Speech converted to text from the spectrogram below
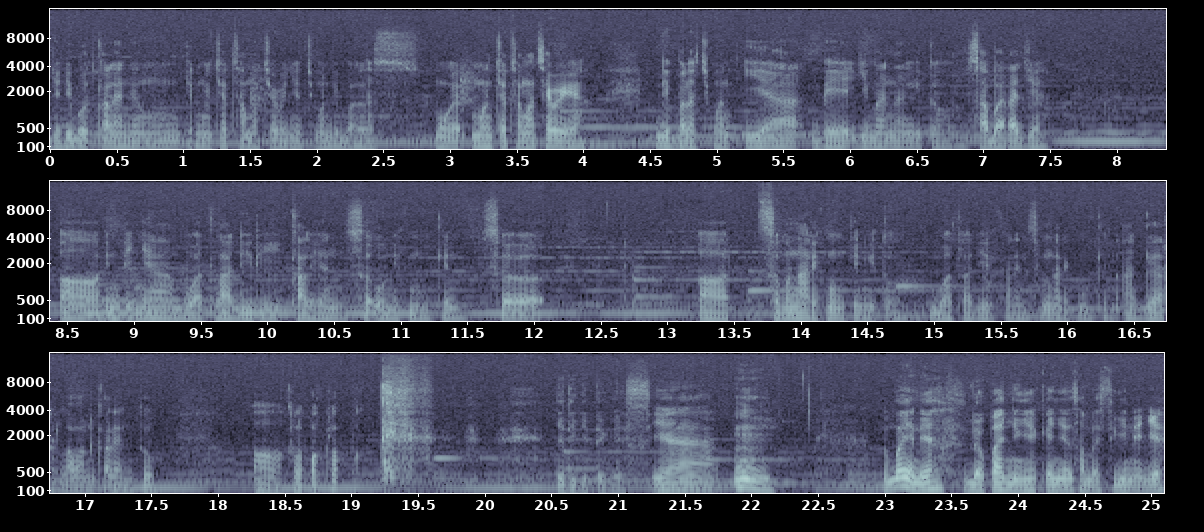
Jadi buat kalian yang mungkin ngechat sama ceweknya cuma dibalas mau ngechat sama cewek ya dibalas cuman iya B gimana? gitu. Sabar aja. Uh, intinya buatlah diri kalian seunik mungkin se uh, semenarik mungkin gitu. Buatlah diri kalian semenarik mungkin agar lawan kalian tuh uh, kelepek-kelepek. Jadi gitu guys. Ya mm, lumayan ya sudah panjang ya kayaknya sampai segini aja.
